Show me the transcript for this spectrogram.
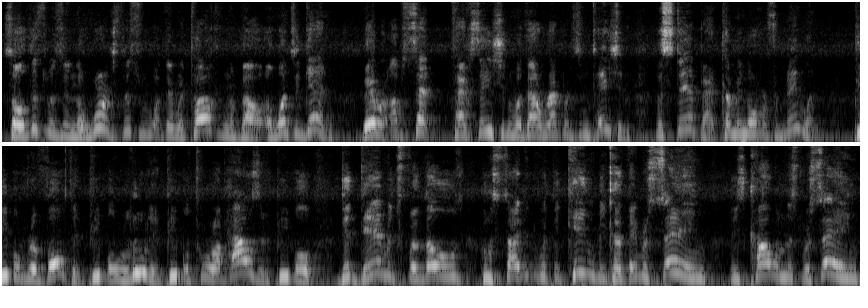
So this was in the works. This was what they were talking about. And once again, they were upset. Taxation without representation. The Stamp Act coming over from England. People revolted. People looted. People tore up houses. People did damage for those who sided with the king because they were saying, these columnists were saying,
